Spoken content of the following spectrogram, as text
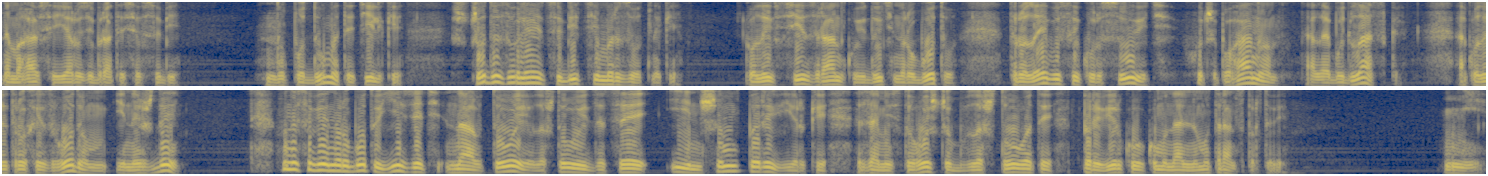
намагався я розібратися в собі. Ну, подумати тільки, що дозволяють собі ці мерзотники. Коли всі зранку йдуть на роботу, тролейбуси курсують, хоч і погано, але будь ласка, а коли трохи згодом і не жди. Вони собі на роботу їздять на авто і влаштовують за це іншим перевірки, замість того, щоб влаштовувати перевірку у комунальному транспортові. Ні,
